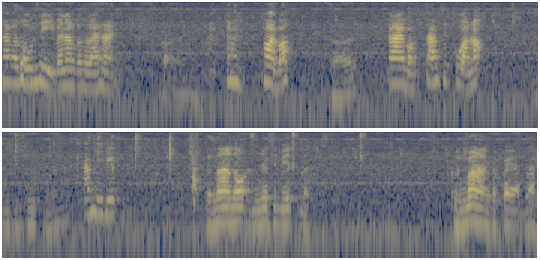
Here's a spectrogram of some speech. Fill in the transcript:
ถ้ากระทมถี่ไปนำกับโทรายไห่ฮอดบ่ขายกลายบ่สามสิบกว่าเนาะมันสิชิบนะสามสี่สิ บแต่หน้าเนาะมันยังสิบเอ็ดเลยขึ้นมาหันกับแปดเลย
